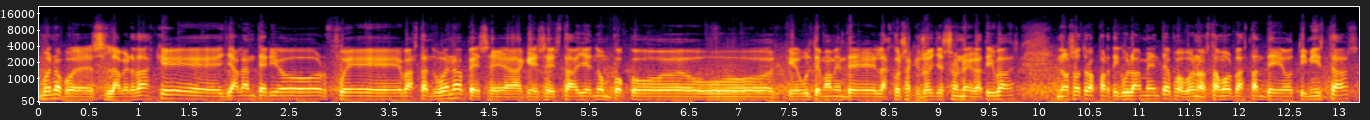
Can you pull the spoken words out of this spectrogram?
Bueno, pues la verdad es que ya la anterior fue bastante buena, pese a que se está yendo un poco que últimamente las cosas que se oyen son negativas. Nosotros particularmente, pues bueno, estamos bastante optimistas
